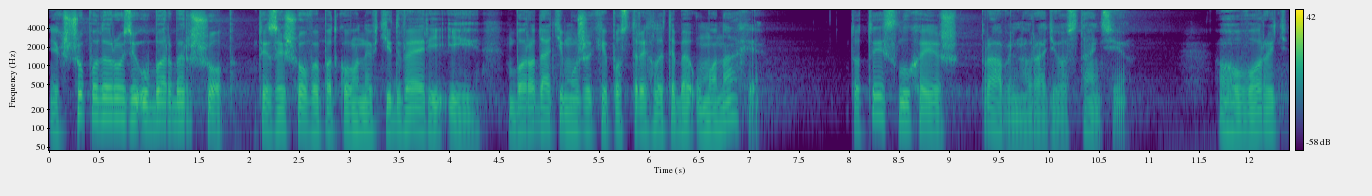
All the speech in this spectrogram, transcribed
Якщо по дорозі у барбершоп ти зайшов випадково не в ті двері і бородаті мужики постригли тебе у монахи, то ти слухаєш правильну радіостанцію. Говорить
